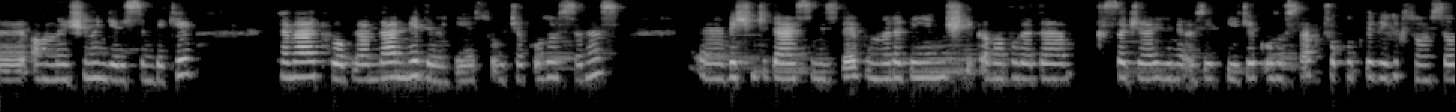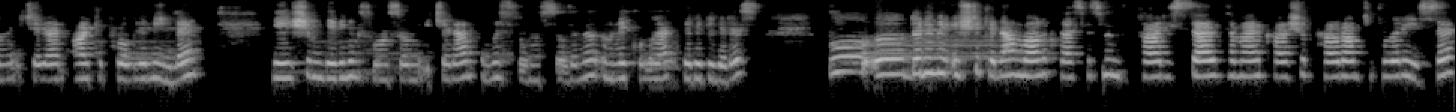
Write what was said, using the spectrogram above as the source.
e, anlayışının gerisindeki temel problemler nedir diye soracak olursanız, e, beşinci dersimizde bunlara değinmiştik ama burada kısaca yine özetleyecek olursak çoklukla birlik sorunsalını içeren arke problemi ile değişim devinim sorunsalını içeren uluş sorunsalını örnek olarak verebiliriz. Bu e, döneme eşlik eden varlık felsefesinin tarihsel temel karşıt kavram çıtıları ise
